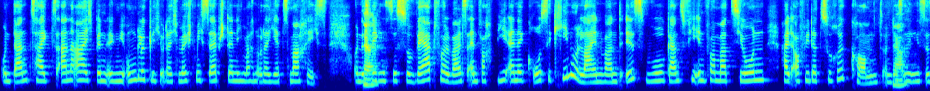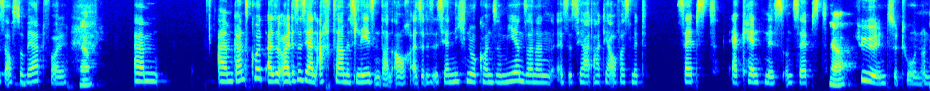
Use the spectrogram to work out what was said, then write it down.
Und dann zeigt es an, ah, ich bin irgendwie unglücklich oder ich möchte mich selbstständig machen oder jetzt mache ich es. Und deswegen ja. ist es so wertvoll, weil es einfach wie eine große Kinoleinwand ist, wo ganz viel Information halt auch wieder zurückkommt. Und deswegen ja. ist es auch so wertvoll. Ja. Ähm, ähm, ganz kurz, also weil das ist ja ein achtsames Lesen dann auch. Also das ist ja nicht nur konsumieren, sondern es ist ja, hat ja auch was mit Selbsterkenntnis und Selbstfühlen zu tun. Und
